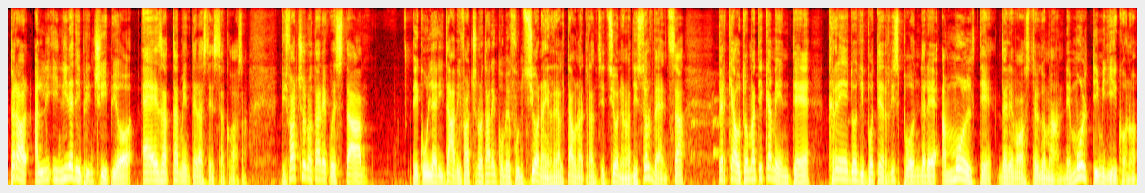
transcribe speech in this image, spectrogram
Però in linea di principio è esattamente la stessa cosa. Vi faccio notare questa peculiarità, vi faccio notare come funziona in realtà una transizione, una dissolvenza, perché automaticamente credo di poter rispondere a molte delle vostre domande. Molti mi dicono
